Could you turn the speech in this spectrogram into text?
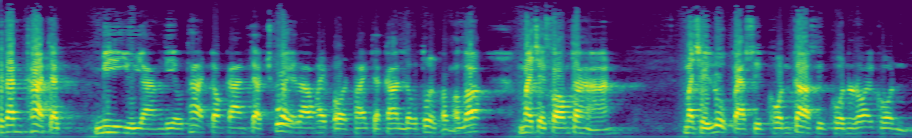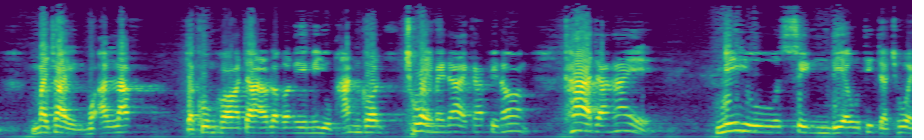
ะนั้นถ้าจะมีอยู่อย่างเดียว ถ้าต้องการจะช่วยเราให้ปลอดภัยจากการลงโทษของอัลลอฮ์ไม่ใช่กองทหาร ไม่ใช่ลูกแปดสิบคนเก้าสิบคนร้อยคน ไม่ใช่มุอัลลัฟจะคุ้มครองอาจารย์อัลกรณีมีอยู่พันคน ช่วยไม่ได้ครับพี่น้อง ถ้าจะให้มีอยู่สิ่งเดียวที่จะช่วย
